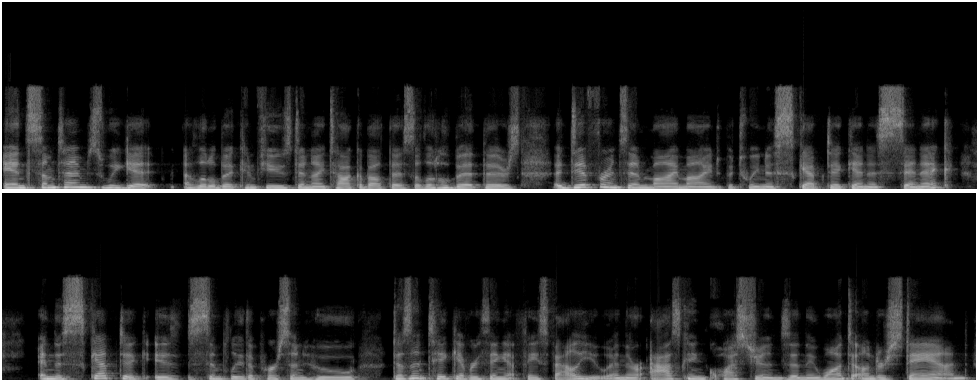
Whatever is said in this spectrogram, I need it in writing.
And sometimes we get a little bit confused, and I talk about this a little bit. There's a difference in my mind between a skeptic and a cynic. And the skeptic is simply the person who doesn't take everything at face value and they're asking questions and they want to understand.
